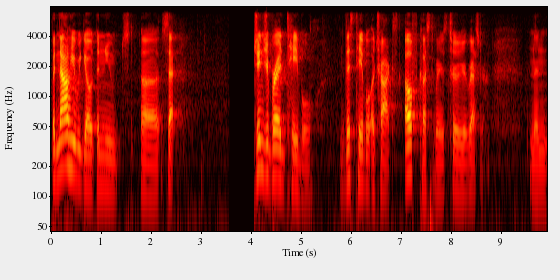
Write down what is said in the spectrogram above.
but now here we go with the new uh, set. Gingerbread table. This table attracts elf customers to your restaurant. And then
